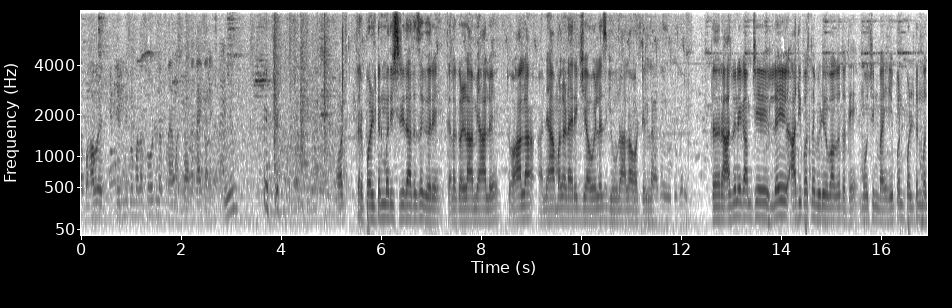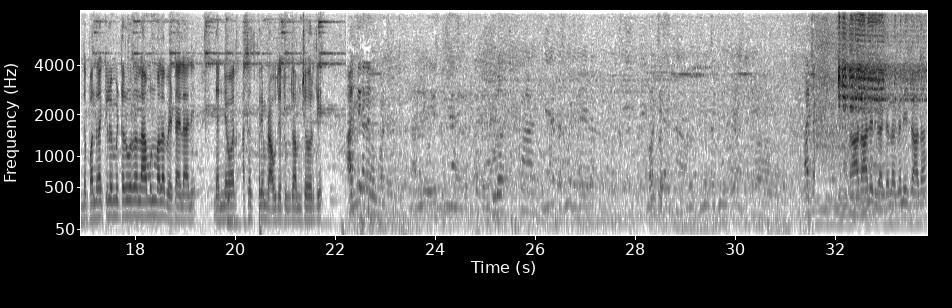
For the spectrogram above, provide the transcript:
आता भाऊ आहेत त्यांनी तुम्हाला सोडलंच नाही म्हणलं आता काय करायचं? तर पलटणमध्ये श्रीदादाचं घर आहे त्याला कळलं आम्ही आलोय. तो आला आणि आम्हाला डायरेक्ट जेवायलाच घेऊन आला हॉटेलला तर अजून एक आमचे लय आधीपासून व्हिडिओ बघत होते मोहसिन भाई हे पण पलटणमधनं पंधरा किलोमीटरवरनं लांबून मला भेटायला आले. धन्यवाद असंच प्रेम राहू दे तुमचं आमच्यावरती. का दादा आलेत भेटायला गणेश दादा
